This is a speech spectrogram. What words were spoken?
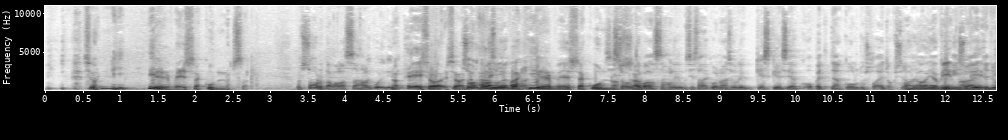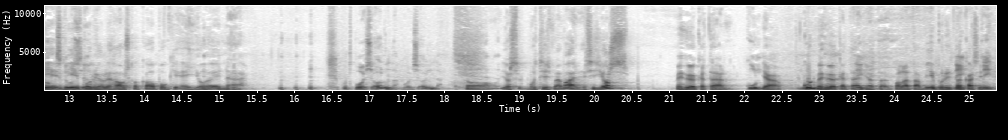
se on niin hirveässä kunnossa. Mutta Sortavalassahan oli kuitenkin... No ei, se on, se on aivan aikoinaan, hirveässä kunnossa. Siis Sortavalassa oli, siis aikoinaan se oli keskeisiä opettajan koulutuslaitoksia. No, no ja vi, no, vi, vi, Viipuri oli hauska kaupunki, ei ole enää. Mutta voisi olla, voisi olla. No, jos, mutta siis mä vain, siis jos me hyökätään, kun, ja kun me hyökätään niin. ja palataan Viipuri niin, takaisin, niin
